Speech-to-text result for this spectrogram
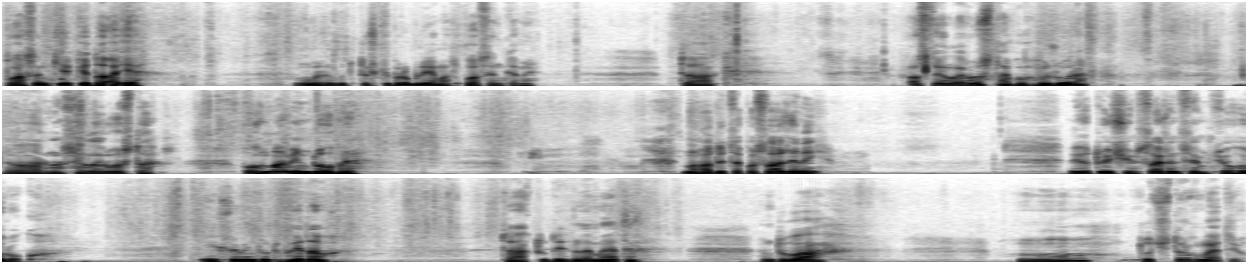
Пасенки кидає. Може бути трошки проблема з пасенками. Так. А сила роста абажура. Гарна сила роста. Погнав він добре. Нагадую, це посаджений виготуючим саджанцем цього року. І що він тут видав? Так, тут десь буде метр, два, ну, до 4 метрів.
